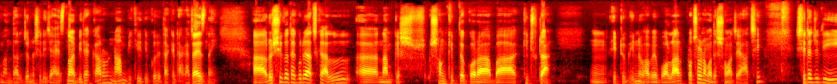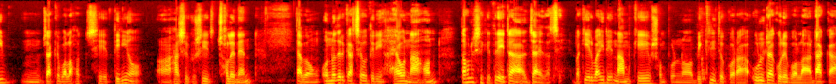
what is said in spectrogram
ইমানদার জন্য সেটি জায়েজ নয়। বিধায় কারোর নাম বিকৃতি করে তাকে ডাকা জায়েজ নাই। রসিকতা করে আজকাল নামকে সংক্ষিপ্ত করা বা কিছুটা একটু ভিন্নভাবে বলার প্রচলন আমাদের সমাজে আছে। সেটা যদি যাকে বলা হচ্ছে তিনিও হাসি খুশির ছলে নেন এবং অন্যদের কাছেও তিনি হেয় না হন, তাহলে সেক্ষেত্রে এটা জায়েজ আছে। বাকি এর বাইরে নামকে সম্পূর্ণ বিকৃত করা, উল্টা করে বলা, ডাকা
